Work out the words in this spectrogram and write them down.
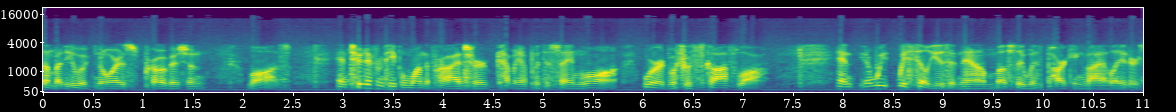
somebody who ignores prohibition laws. And two different people won the prize for coming up with the same law word, which was scofflaw. And you know, we, we still use it now, mostly with parking violators.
